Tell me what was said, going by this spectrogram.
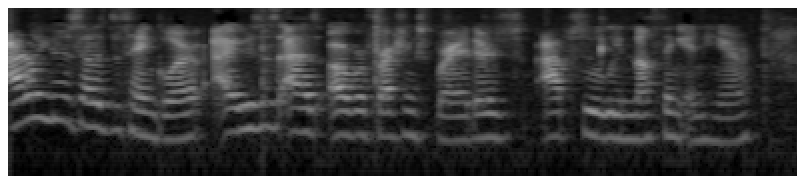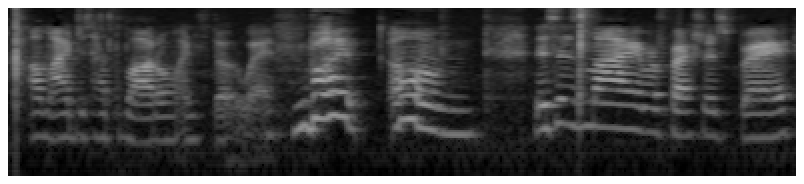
I don't use this as a detangler. I use this as a refreshing spray. There's absolutely nothing in here. Um, I just had the bottle and throw it away. But um, this is my refresher spray.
